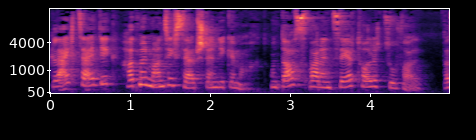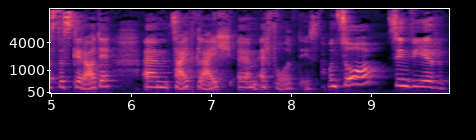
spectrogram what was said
Gleichzeitig hat mein Mann sich selbstständig gemacht. Und das war ein sehr toller Zufall, dass das gerade ähm, zeitgleich ähm, erfolgt ist. Und so sind wir,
